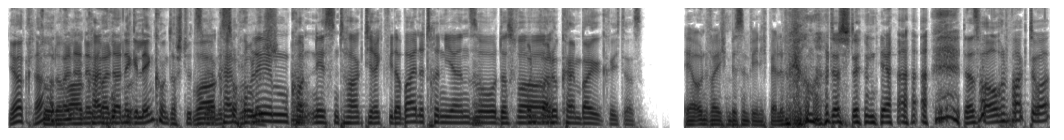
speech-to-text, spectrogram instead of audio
Ja, klar, So, da weil, war deine, kein weil Pro- deine Gelenke unterstützt War werden. ist kein Problem, logisch. konnte nächsten Tag direkt wieder Beine trainieren, so, das war. Und weil du keinen Ball gekriegt hast. Ja, und weil ich ein bisschen wenig Bälle bekommen habe, das stimmt, ja. Das war auch ein Faktor.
